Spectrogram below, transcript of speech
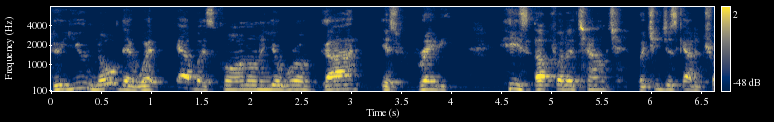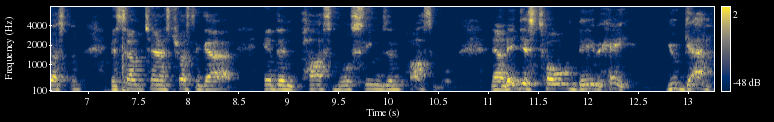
Do you know that whatever is going on in your world, God is ready. He's up for the challenge, but you just got to trust Him. And sometimes trusting God and impossible seems impossible. Now they just told David, hey, you got him.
